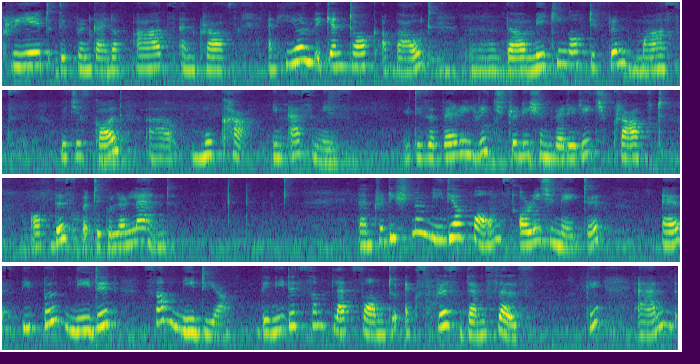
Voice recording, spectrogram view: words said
create different kind of arts and crafts. And here we can talk about uh, the making of different masks which is called uh, mukha in Assamese. It is a very rich tradition very rich craft of this particular land. Then traditional media forms originated as people needed some media. They needed some platform to express themselves okay? And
